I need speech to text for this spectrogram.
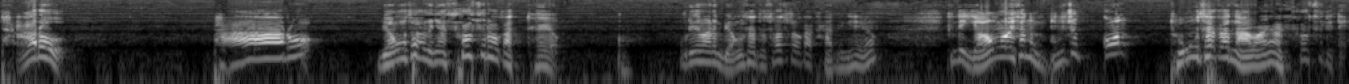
바로 바로 명사가 그냥 서술어가 돼요. 어, 우리말은 명사도 서술어가 가능해요. 근데 영어에서는 무조건 동사가 나와야 서술이 돼.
